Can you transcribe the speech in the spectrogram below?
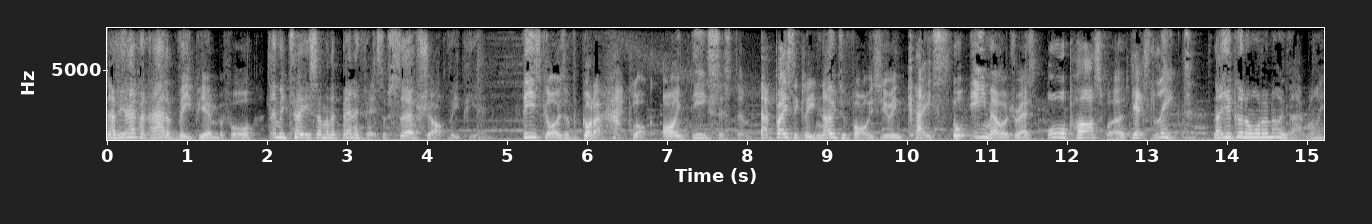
Now, if you haven't had a VPN before, let me tell you some of the benefits of Surfshark VPN. These guys have got a HackLock ID system that basically notifies you in case your email address or password gets leaked. Now, you're going to want to know that, right?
